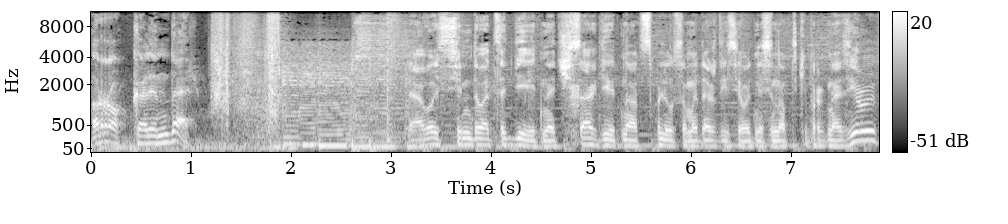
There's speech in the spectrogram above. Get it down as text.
Рок-календарь. А 8.29 на часах, 19 с плюсом и дожди сегодня синоптики прогнозируют.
